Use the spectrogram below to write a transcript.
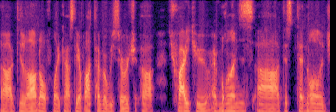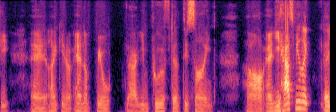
uh, did a lot of like uh, state of art type of research, uh, try to advance this technology and like you know end up will uh, improve the design. Uh, and it has been like uh,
